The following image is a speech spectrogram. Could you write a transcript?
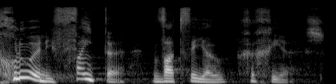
glo die feite wat vir jou gegee is.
